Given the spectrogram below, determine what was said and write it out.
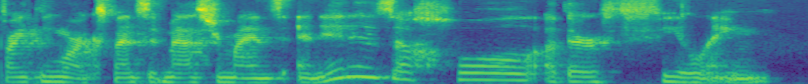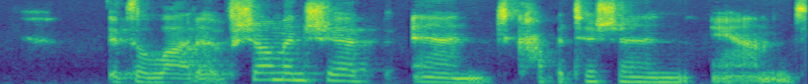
frankly, more expensive masterminds, and it is a whole other feeling. It's a lot of showmanship and competition, and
